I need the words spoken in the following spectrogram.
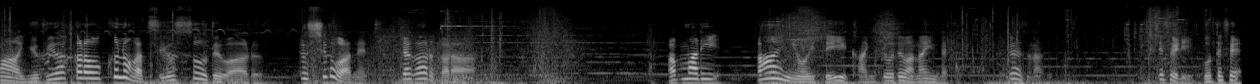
まあ、指輪から置くのが強そうではある。白はね、ちっちゃがあるから、あんまり安易に置いていい環境ではないんだけど、とりあえずなる。テフェリー、5テフェ。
